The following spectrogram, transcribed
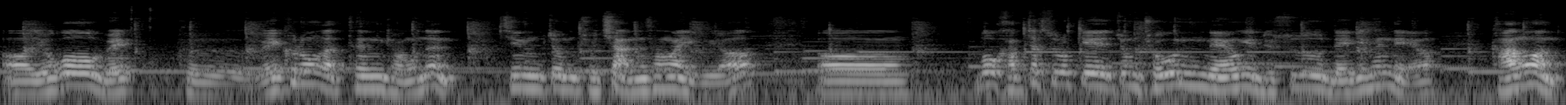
어 요거 웨, 그 웨이크론 같은 경우는 지금 좀 좋지 않은 상황이고요. 어. 뭐 갑작스럽게 좀 좋은 내용의 뉴스도 내긴 했네요. 강원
